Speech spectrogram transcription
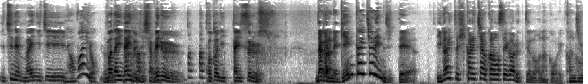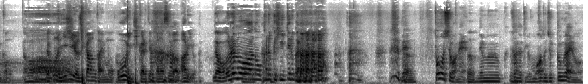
1年毎日やばいよ。話題ないのに喋ることに対する。だからね限界チャレンジって意外と惹かれちゃう可能性があるっていうのはなんか俺感じるかも。この24時間回も大いに惹かれてる可能性はあるよ、だから俺もあの軽く弾いてるからね。うん当初はねうん。眠く感じだったけどもうあと10分ぐらいの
